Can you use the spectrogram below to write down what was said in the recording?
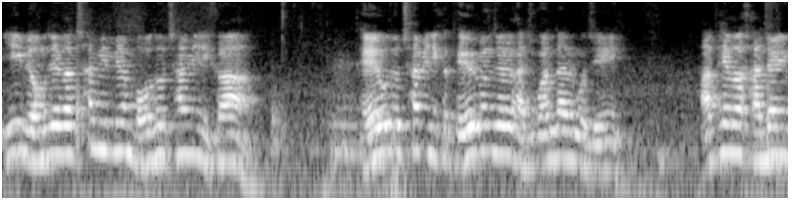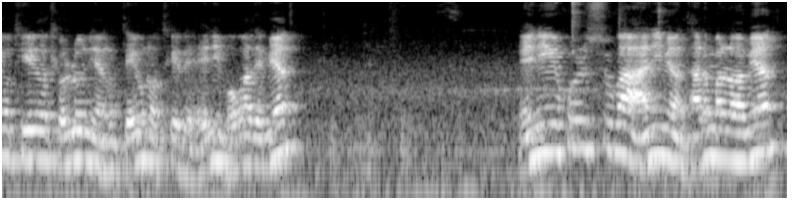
이 명제가 참이면 뭐도 참이니까 대우도 참이니까 대우 명제를 가지고 한다는 거지. 앞에가 가정이고 뒤에가 결론이야. 그럼 대우는 어떻게 돼? n이 뭐가 되면 n이 홀수가 아니면 다른 말로 하면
